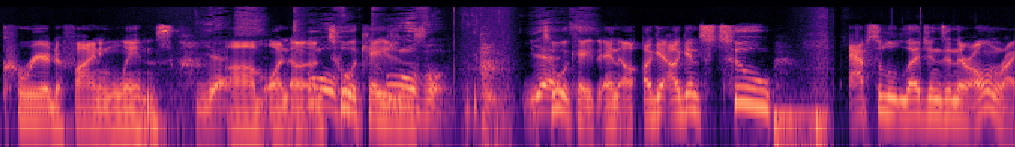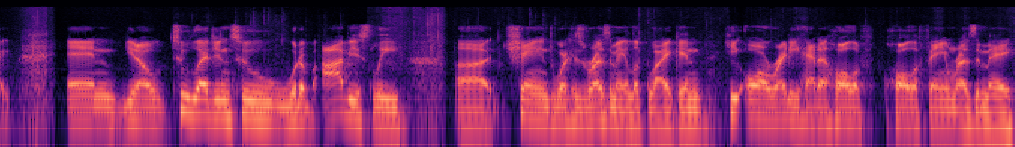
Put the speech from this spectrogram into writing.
career-defining wins. Yes. Um, on, two, on two occasions. Two, yes. two occasions, and uh, against two absolute legends in their own right, and you know, two legends who would have obviously uh, changed what his resume looked like, and he already had a Hall of Hall of Fame resume.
